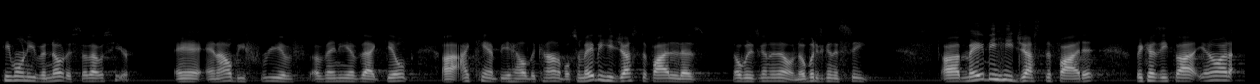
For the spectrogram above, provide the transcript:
he won't even notice that I was here. And, and I'll be free of, of any of that guilt. Uh, I can't be held accountable. So maybe he justified it as nobody's going to know, nobody's going to see. Uh, maybe he justified it because he thought, you know what,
